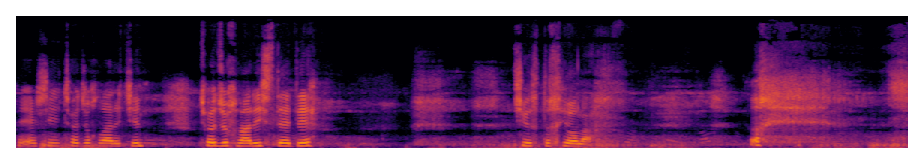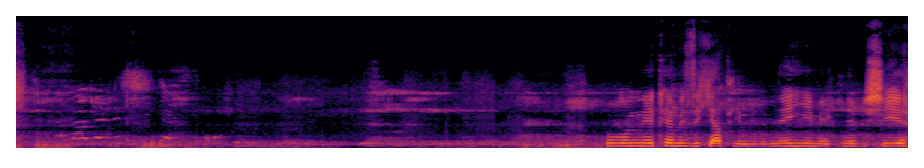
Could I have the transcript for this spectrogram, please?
Her şey çocuklar için. Çocuklar istedi. Çıktık yola. Ay. Bugün ne temizlik yapayım dedim. Ne yemek ne bir şeyi.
